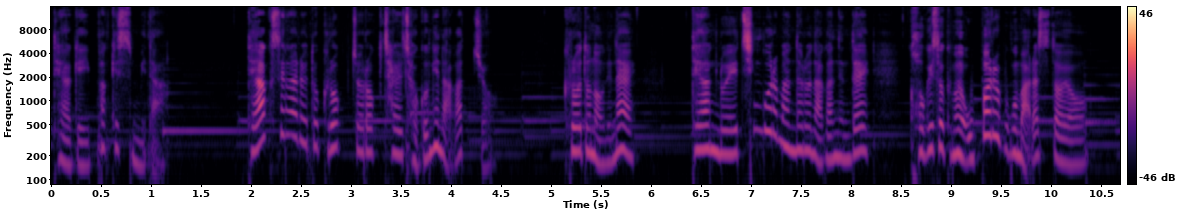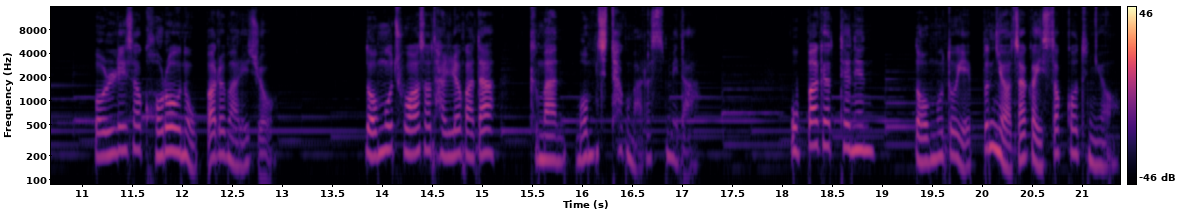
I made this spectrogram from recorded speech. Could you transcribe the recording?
대학에 입학했습니다. 대학 생활에도 그럭저럭 잘 적응해 나갔죠. 그러던 어느 날 대학로에 친구를 만나러 나갔는데 거기서 그만 오빠를 보고 말았어요. 멀리서 걸어오는 오빠를 말이죠. 너무 좋아서 달려가다 그만 멈칫하고 말았습니다. 오빠 곁에는 너무도 예쁜 여자가 있었거든요.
